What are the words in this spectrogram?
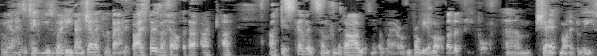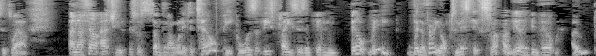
I mean, I hesitate to use the word evangelical about it, but I suppose I felt that I, I, I discovered something that I wasn't aware of, and probably a lot of other people um, shared my beliefs as well and I felt actually that this was something I wanted to tell people was that these places have been built really with a very optimistic slant. You know, they've been built with hope.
